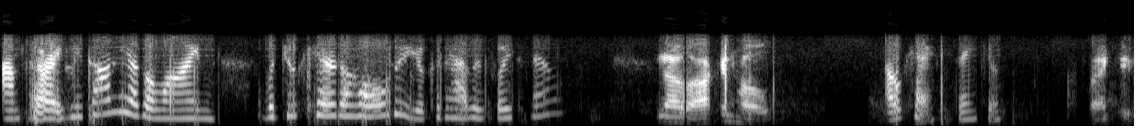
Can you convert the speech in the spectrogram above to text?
I'm sorry, he's on the other line. Would you care to hold, or you could have his voice voicemail? No, I can hold. Okay, thank you. Thank you.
